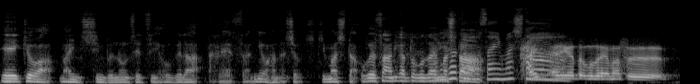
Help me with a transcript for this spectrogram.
えー、今日は毎日新聞論説員小倉隆康さんにお話を聞きました。小倉さんありがとうございました。ありがとうございました。はい、ありがとうございます。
